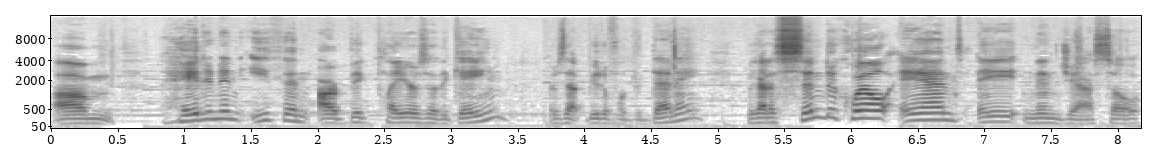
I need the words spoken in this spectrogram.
Um, Hayden and Ethan are big players of the game. There's that beautiful Dedenne. We got a Cyndaquil and a Ninja. So,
